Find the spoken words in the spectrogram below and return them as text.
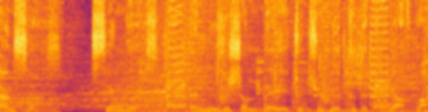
Dancers, singers, and musicians pay to tribute to the King of Pop.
